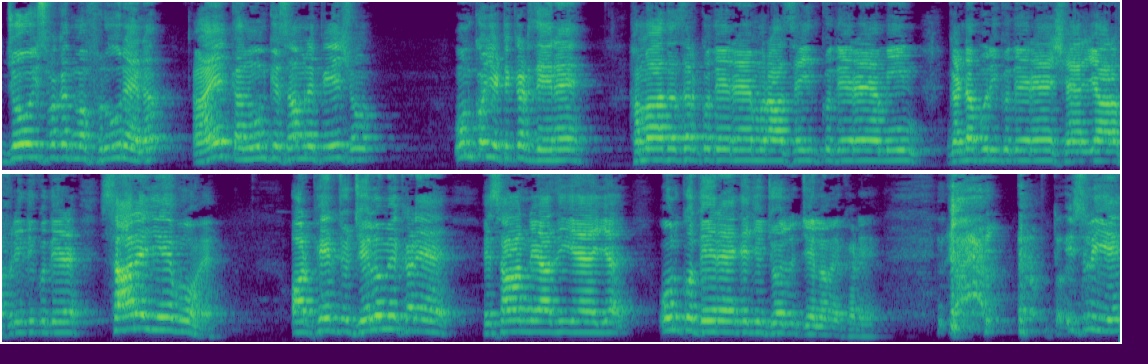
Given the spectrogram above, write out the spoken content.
जो इस वक्त मफरूर है ना, आए, कानून के सामने पेश हो। उनको ये टिकट दे रहे हैं। हमाद अजहर को दे रहे हैं, मुराद सईद को दे रहे हैं, अमीन गंडापुरी को दे रहे हैं शहरयार अफरीदी को दे रहे हैं। सारे ये वो हैं। और फिर जो जेलों में खड़े हैं, हिसान, न्याजी है, या उनको दे रहे हैं कि ये जो जेलों में खड़े तो इसलिए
